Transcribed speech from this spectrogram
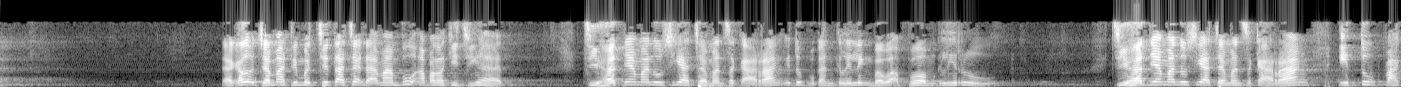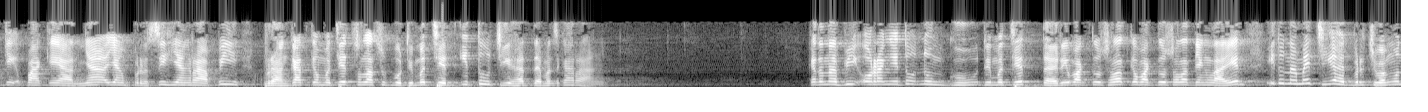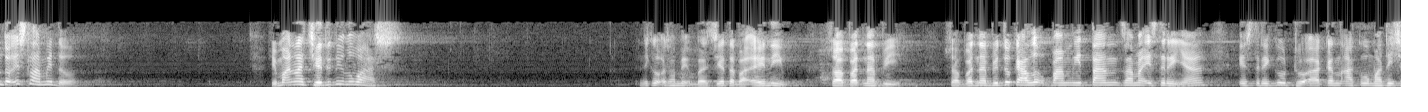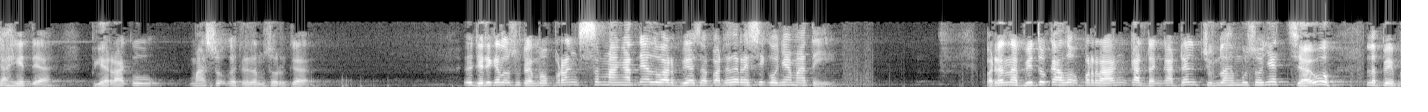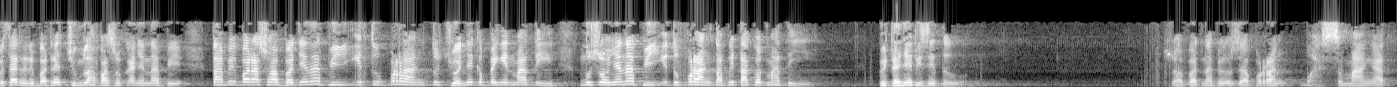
Ya kalau jamaah di masjid aja tidak mampu apalagi jihad. Jihadnya manusia zaman sekarang itu bukan keliling bawa bom, keliru. Jihadnya manusia zaman sekarang itu pakai pakaiannya yang bersih, yang rapi, berangkat ke masjid, sholat subuh di masjid. Itu jihad zaman sekarang. Kata Nabi orang itu nunggu di masjid dari waktu sholat ke waktu sholat yang lain. Itu namanya jihad berjuang untuk Islam itu. Ya makna jihad itu luas. Ini kok sampai bahas jihad apa? Eh ini sahabat Nabi. Sahabat Nabi itu kalau pamitan sama istrinya. Istriku doakan aku mati syahid ya. Biar aku masuk ke dalam surga. Jadi kalau sudah mau perang semangatnya luar biasa. Padahal resikonya mati. Padahal Nabi itu kalau perang kadang-kadang jumlah musuhnya jauh lebih besar daripada jumlah pasukannya Nabi. Tapi para sahabatnya Nabi itu perang tujuannya kepingin mati. Musuhnya Nabi itu perang tapi takut mati. Bedanya di situ. Sahabat Nabi usaha perang, wah semangat.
